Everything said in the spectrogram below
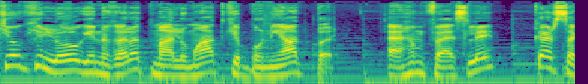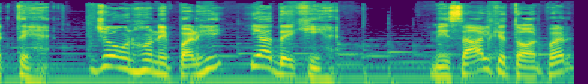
क्योंकि लोग इन गलत मालूम के बुनियाद पर अहम फैसले कर सकते हैं, जो उन्होंने पढ़ी या देखी हैं। मिसाल के तौर पर,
